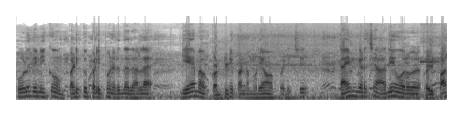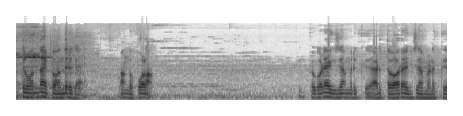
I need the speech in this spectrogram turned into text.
பொழுதெனிக்கும் படிப்பு படிப்புன்னு இருந்ததால் கேமை கண்டினியூ பண்ண முடியாமல் போயிடுச்சு. டைம் கிடச்சி அதையும் ஒரு பார்த்துருவோம் தான் இப்போ வந்திருக்கேன். வாங்க போகலாம் இப்போ கூட எக்ஸாம் இருக்குது அடுத்த வாரம் எக்ஸாம் எனக்கு.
